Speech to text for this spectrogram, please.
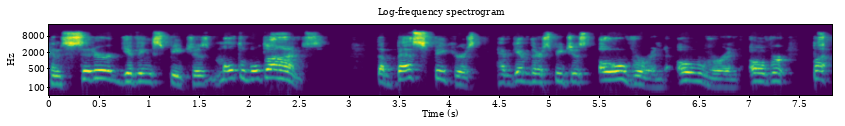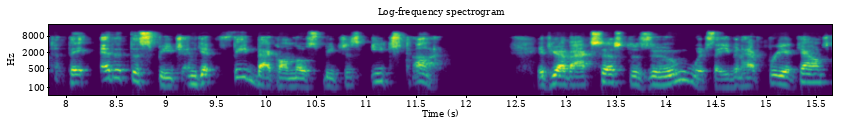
consider giving speeches multiple times. The best speakers have given their speeches over and over and over, but they edit the speech and get feedback on those speeches each time. If you have access to Zoom, which they even have free accounts,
